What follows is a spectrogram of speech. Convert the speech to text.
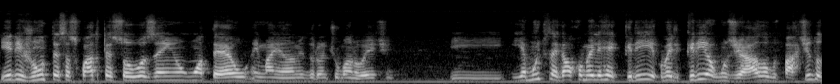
e ele junta essas quatro pessoas em um hotel em Miami durante uma noite. E, e, é muito legal como ele recria, como ele cria alguns diálogos, partindo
